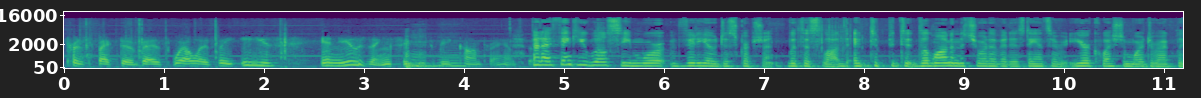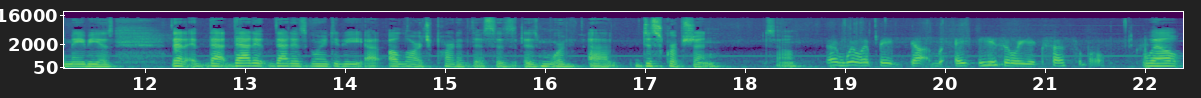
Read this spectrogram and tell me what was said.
perspective, as well as the ease in using seems to be comprehensive. But I think you will see more video description with this law. To- to- The long and the short of it is to answer your question more directly. Maybe is that that that is, that is going to be a, a large part of this is is more uh, description. So. and will it be uh, easily accessible? Well,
